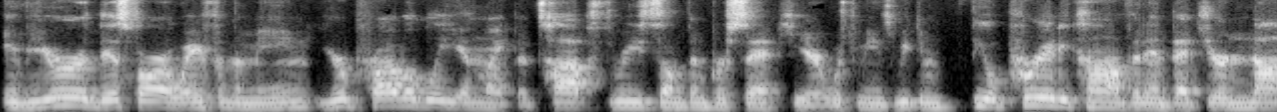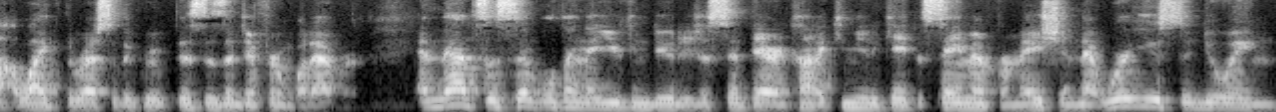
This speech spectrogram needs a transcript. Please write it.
if you're this far away from the mean, you're probably in like the top three something percent here, which means we can feel pretty confident that you're not like the rest of the group. This is a different whatever. And that's a simple thing that you can do to just sit there and kind of communicate the same information that we're used to doing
